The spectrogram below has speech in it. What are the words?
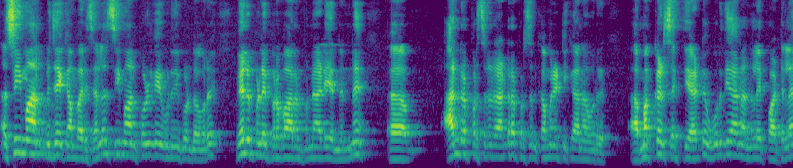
சீமான் விஜய் கம்பாரிசனில் சீமான் கொள்கை உறுதி கொண்டவர் வேலுப்பிள்ளை பிரபாரம் பின்னாடியே நின்று ஹண்ட்ரட் பர்சன்ட் ஹண்ட்ரட் பர்சன்ட் கம்யூனிட்டிக்கான ஒரு மக்கள் சக்தியாட்டு உறுதியான நிலைப்பாட்டில்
